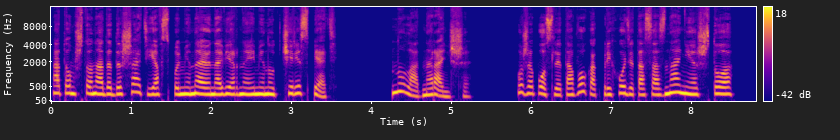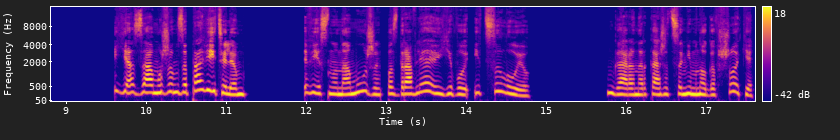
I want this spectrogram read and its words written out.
О том, что надо дышать, я вспоминаю, наверное, минут через пять. Ну ладно, раньше. Уже после того, как приходит осознание, что... Я замужем за правителем! Висну на муже, поздравляю его и целую. Гарренер кажется немного в шоке,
